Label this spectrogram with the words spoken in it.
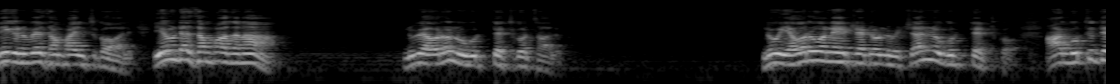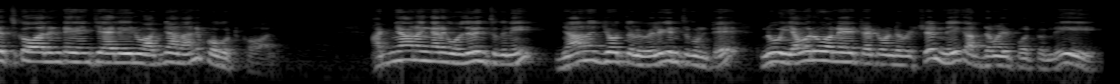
నీకు నువ్వే సంపాదించుకోవాలి. ఏమిటా సంపాదన? నువ్వెవరో నువ్వు గుర్తు తెచ్చుకో చాలు. నువ్వు ఎవరు అనేటటువంటి విషయాన్ని నువ్వు గుర్తు తెచ్చుకో. ఆ గుర్తు తెచ్చుకోవాలంటే ఏం చేయాలి? నువ్వు అజ్ఞానాన్ని పోగొట్టుకోవాలి. అజ్ఞానం కనుక వదిలించుకుని జ్ఞానజ్యోతులు వెలిగించుకుంటే నువ్వు ఎవరు అనేటటువంటి విషయం నీకు అర్థమైపోతుంది.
